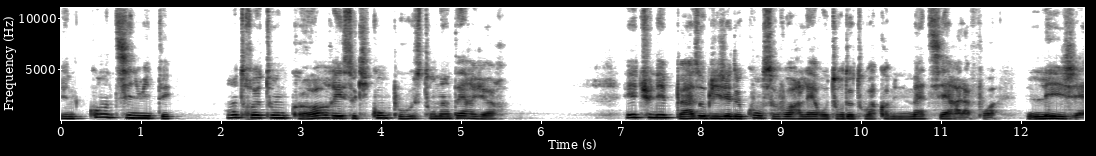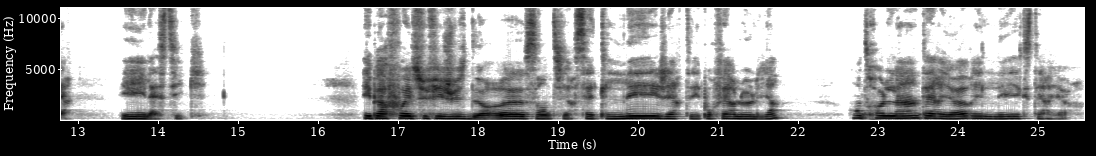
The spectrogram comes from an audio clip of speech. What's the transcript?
une continuité entre ton corps et ce qui compose ton intérieur. Et tu n'es pas obligé de concevoir l'air autour de toi comme une matière à la fois légère et élastique. Et parfois il suffit juste de ressentir cette légèreté pour faire le lien entre l'intérieur et l'extérieur.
